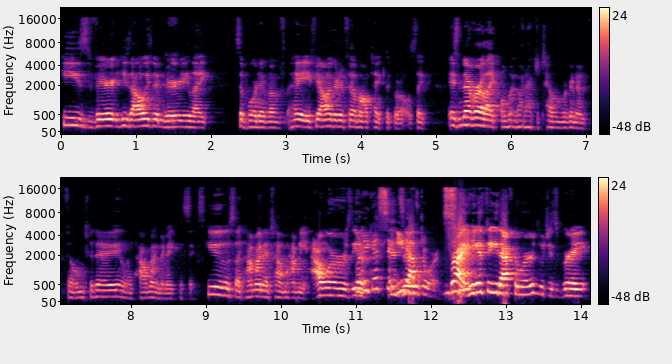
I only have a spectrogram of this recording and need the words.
He's very, he's always been very like supportive of, hey, if y'all are going to film, I'll take the girls. Like, it's never like, oh my god, I have to tell him we're going to film today. Like, how am I going to make this excuse? Like, how am I going to tell him how many hours? You But know? he gets to And eat so- afterwards, Right, he gets to eat afterwards, which is great.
